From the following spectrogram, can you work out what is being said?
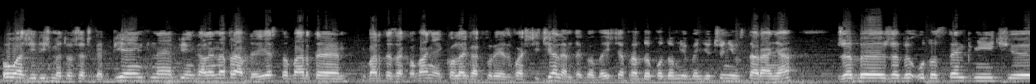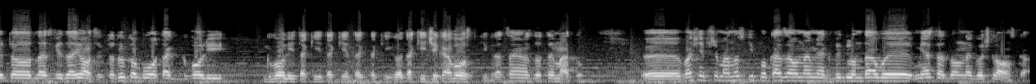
połaziliśmy troszeczkę piękne, piękne, ale naprawdę jest to warte, warte zachowania i kolega, który jest właścicielem tego wejścia prawdopodobnie będzie czynił starania, żeby, żeby udostępnić e, to dla zwiedzających. To tylko było tak gwoli, gwoli takiej, takiej, tak, takiego, takiej ciekawostki. Wracając do tematu. E, właśnie Przymanowski pokazał nam, jak wyglądały miasta Dolnego Śląska.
